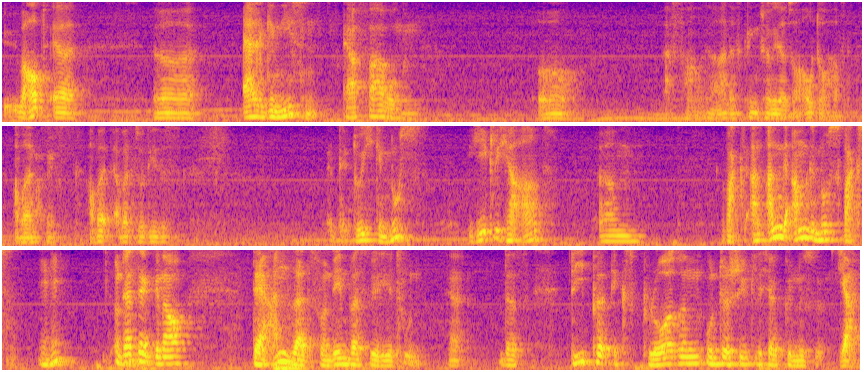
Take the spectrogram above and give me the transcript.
Überhaupt äh, äh, ergenießen. Erfahrungen. Oh. Erfahrung, ja, das klingt schon wieder so autohaft. Aber, Macht nichts. aber, aber so dieses äh, durch Genuss jeglicher Art ähm, wachs, an, an, am Genuss wachsen. Mhm. Und das ist ja genau der Ansatz von dem, was wir hier tun. Ja. Das diepe Exploren unterschiedlicher Genüsse. Ja.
